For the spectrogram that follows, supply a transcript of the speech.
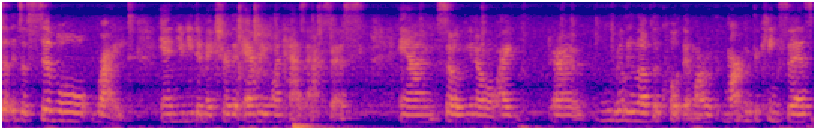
it's a civil right, and you need to make sure that everyone has access. And so you know I uh, really love the quote that Martin Luther King says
